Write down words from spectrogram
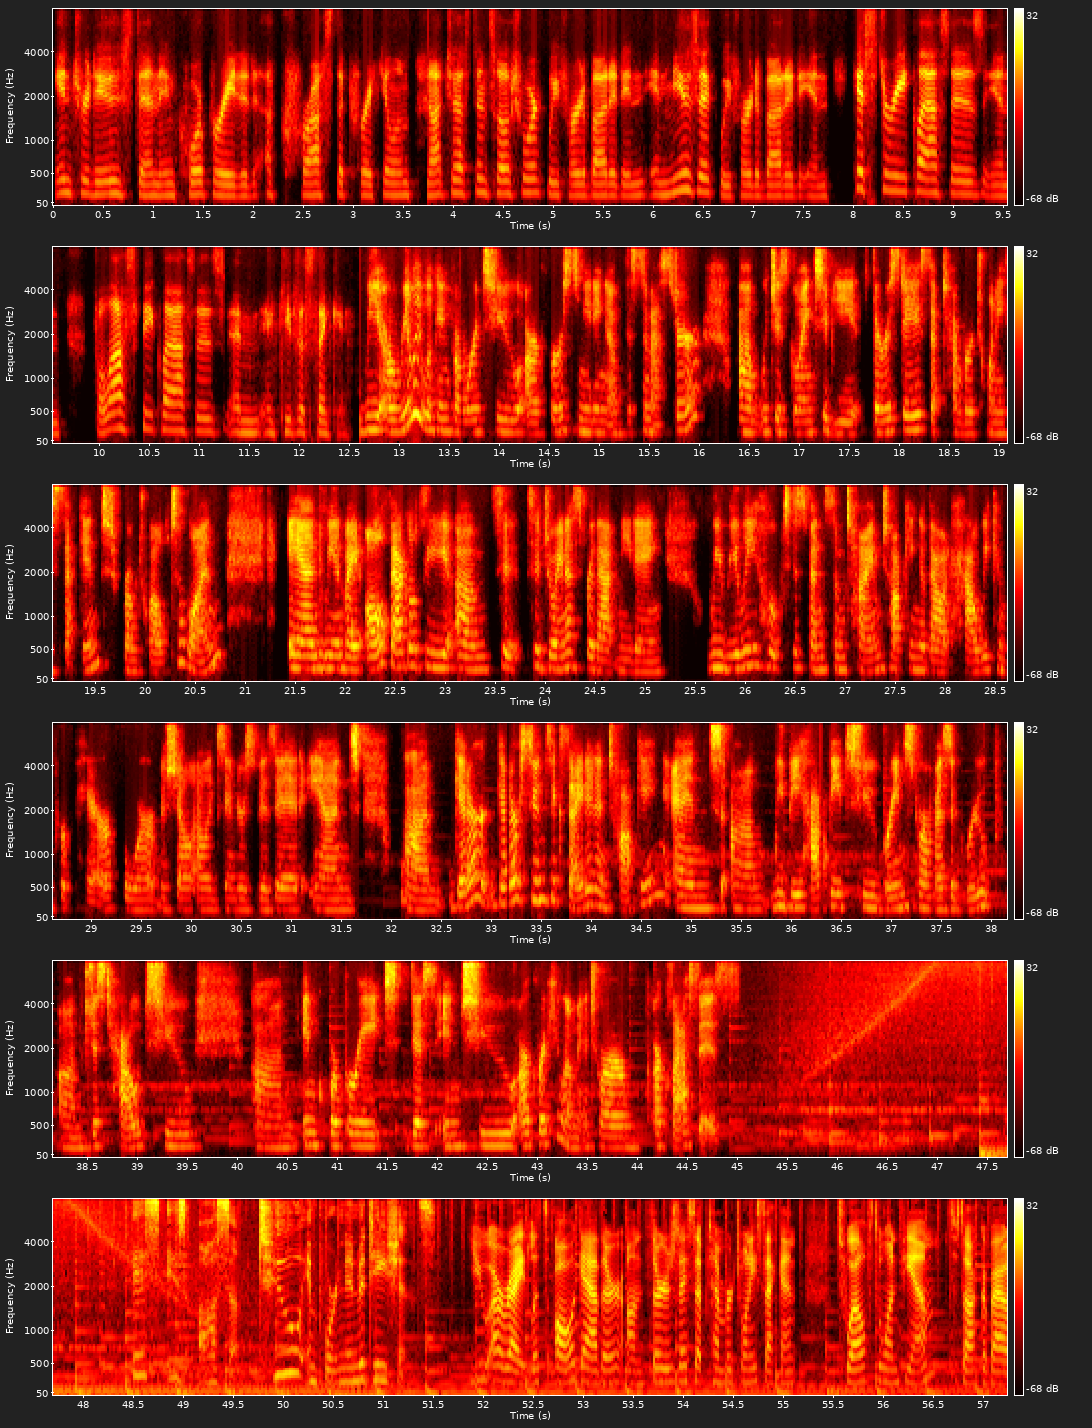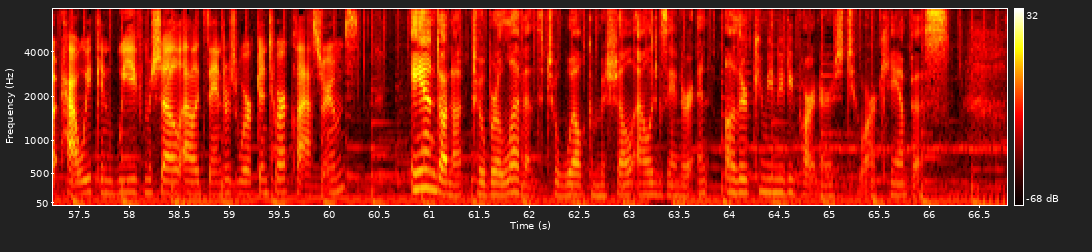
introduced and incorporated across the curriculum, not just in social work. We've heard about it in, in music, we've heard about it in history classes, in philosophy classes, and it keeps us thinking. We are really looking forward to our first meeting of the semester, um, which is going to be Thursday, September 22nd from 12 to 1. And we invite all faculty um, to, to join us for that meeting we really hope to spend some time talking about how we can prepare for Michelle Alexander's visit and um, get our get our students excited and talking. And um, we'd be happy to brainstorm as a group um, just how to um, incorporate this into our curriculum, into our, our classes. This is awesome. Two important invitations. You are right. Let's all gather on Thursday, September 22nd 12 to 1 p.m., to talk about how we can weave Michelle Alexander's work into our classrooms. And on October 11th, to welcome Michelle Alexander and other community partners to our campus.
